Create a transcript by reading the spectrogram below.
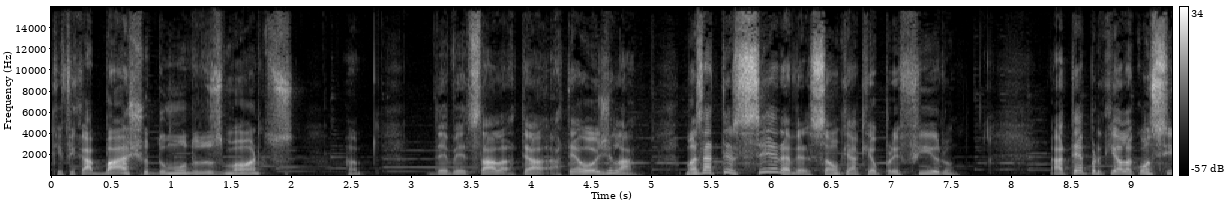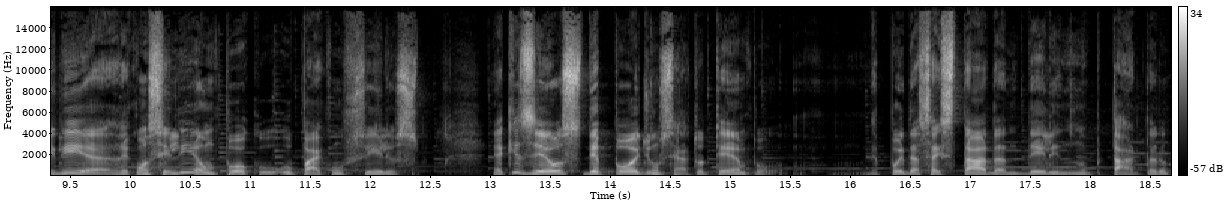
que fica abaixo do mundo dos mortos, ah, deve estar até, até hoje lá. Mas a terceira versão, que é a que eu prefiro, até porque ela concilia, reconcilia um pouco o pai com os filhos, é que Zeus, depois de um certo tempo, depois dessa estada dele no Tártaro,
